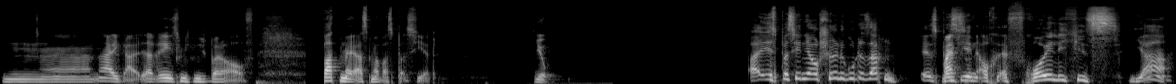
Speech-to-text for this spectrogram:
Na, na egal, da rede ich mich nicht über auf. Warten wir erstmal, was passiert. Jo. Es passieren ja auch schöne, gute Sachen. Es passieren auch Erfreuliches. Ja.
